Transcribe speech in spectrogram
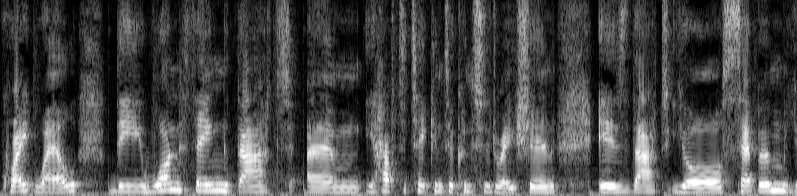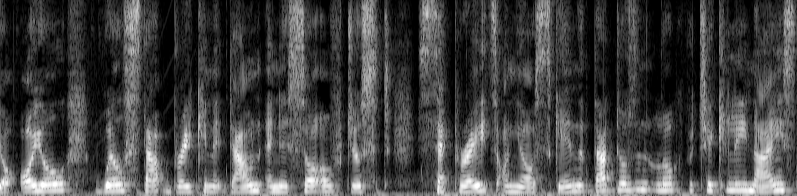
quite well. The one thing that um, you have to take into consideration is that your sebum, your oil, will start breaking it down and it sort of just separates on your skin. That doesn't look particularly nice,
